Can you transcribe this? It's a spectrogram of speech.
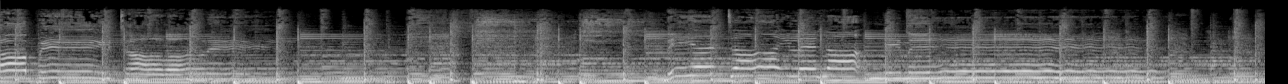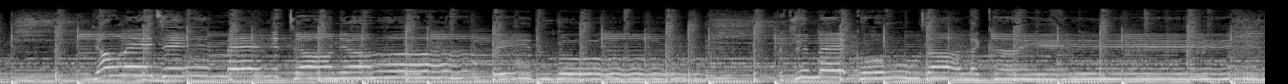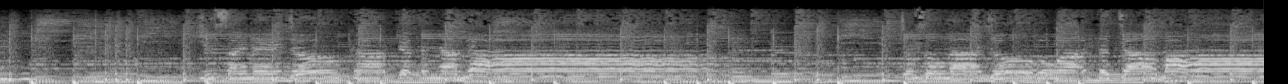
မြပေးထားပါလေနေ များကြုံဆုံးလာကြဘဝအတ္တတာမှာ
